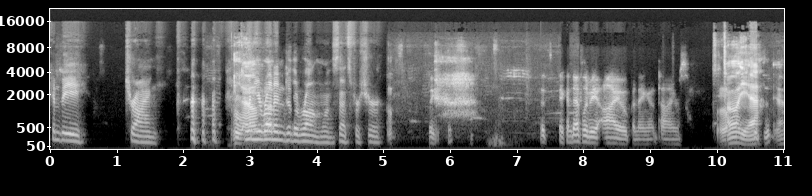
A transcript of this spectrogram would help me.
can be trying no, when you no. run into the wrong ones, that's for sure. It, it, it can definitely be eye opening at times. Oh yeah, yeah.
